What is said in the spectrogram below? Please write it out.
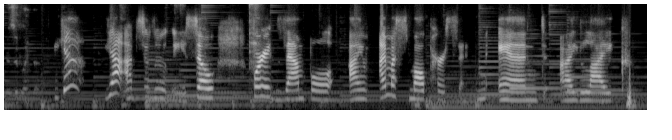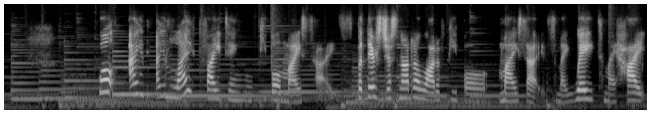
Is it like that? Yeah, absolutely. So, for example, I'm I'm a small person and I like well, I I like fighting people my size, but there's just not a lot of people my size, my weight, my height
